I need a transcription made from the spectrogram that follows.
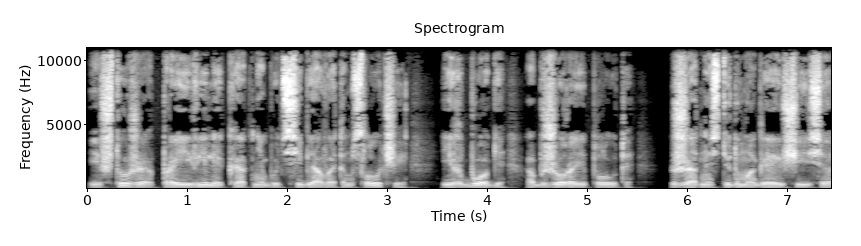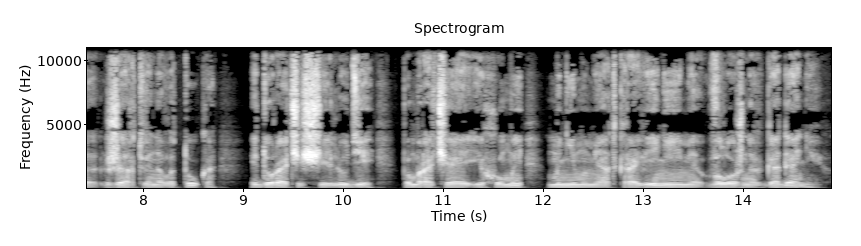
И что же, проявили как-нибудь себя в этом случае их боги, обжора и плуты, жадностью домогающиеся жертвенного тука и дурачащие людей, помрачая их умы мнимыми откровениями в ложных гаданиях?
